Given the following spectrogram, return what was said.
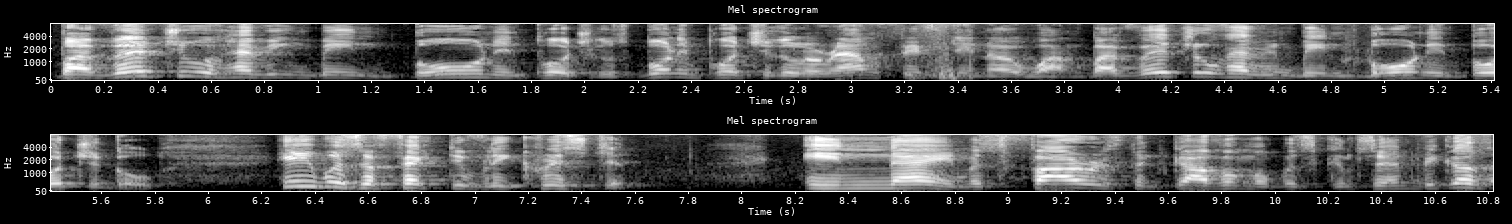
by virtue of having been born in Portugal, was born in Portugal around 1501, by virtue of having been born in Portugal, he was effectively Christian in name as far as the government was concerned because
